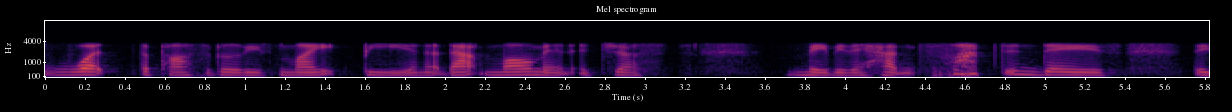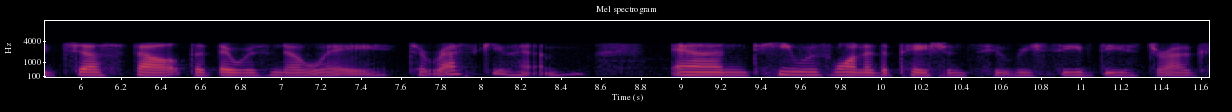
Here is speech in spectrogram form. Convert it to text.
what the possibilities might be. And at that moment, it just, maybe they hadn't slept in days. They just felt that there was no way to rescue him. And he was one of the patients who received these drugs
